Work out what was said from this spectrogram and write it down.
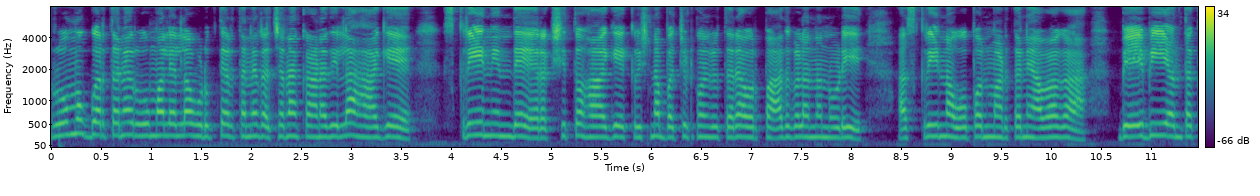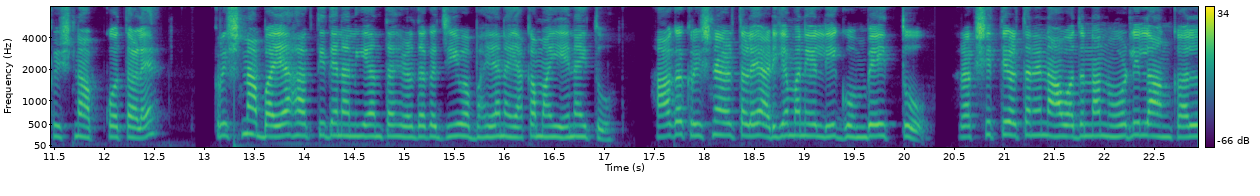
ರೂಮಿಗೆ ಬರ್ತಾನೆ, ರೂಮಲ್ಲೆಲ್ಲ ಹುಡುಕ್ತಾ ಇರ್ತಾನೆ, ರಚನಾ ಕಾಣೋದಿಲ್ಲ. ಹಾಗೆ ಸ್ಕ್ರೀನ್ ಹಿಂದೆ ರಕ್ಷಿತು ಹಾಗೆ ಕೃಷ್ಣ ಬಚ್ಚಿಟ್ಕೊಂಡಿರ್ತಾರೆ. ಅವ್ರ ಪಾದಗಳನ್ನು ನೋಡಿ ಆ ಸ್ಕ್ರೀನ್ನ ಓಪನ್ ಮಾಡ್ತಾನೆ. ಆವಾಗ ಬೇಬಿ ಅಂತ ಕೃಷ್ಣ ಅಪ್ಕೋತಾಳೆ. ಕೃಷ್ಣ ಭಯ ಆಗ್ತಿದೆ ನನಗೆ ಅಂತ ಹೇಳಿದಾಗ ಜೀವ ಭಯನ, ಯಾಕಮ್ಮ, ಏನಾಯಿತು? ಆಗ ಕೃಷ್ಣ ಹೇಳ್ತಾಳೆ, ಅಡುಗೆ ಮನೆಯಲ್ಲಿ ಗೊಂಬೆ ಇತ್ತು. ರಕ್ಷಿತ್ ಹೇಳ್ತಾನೆ, ನಾವು ಅದನ್ನು ನೋಡಲಿಲ್ಲ ಅಂಕಲ್.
